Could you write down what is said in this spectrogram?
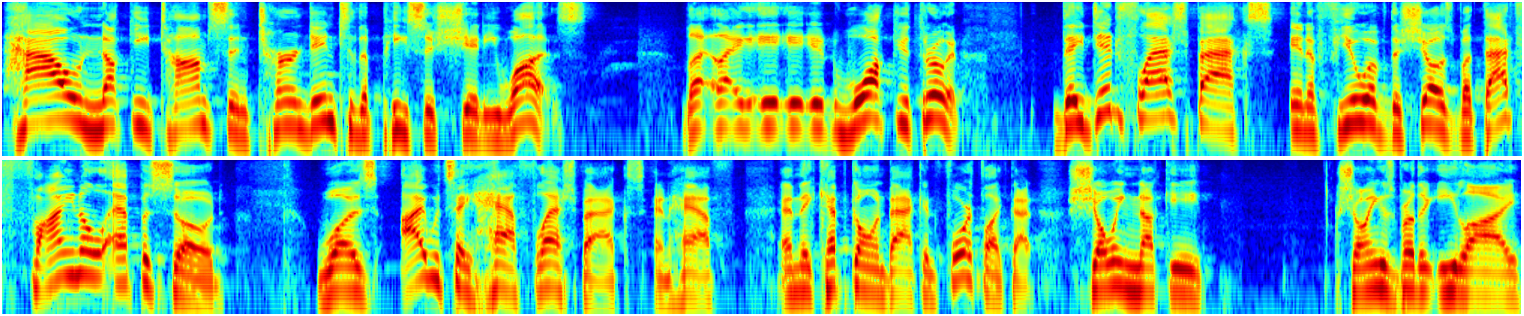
how Nucky Thompson turned into the piece of shit he was. Like, like it, it walked you through it. They did flashbacks in a few of the shows, but that final episode was, I would say, half flashbacks and half, and they kept going back and forth like that, showing Nucky, showing his brother Eli,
